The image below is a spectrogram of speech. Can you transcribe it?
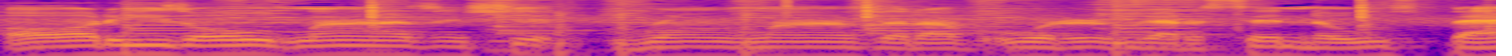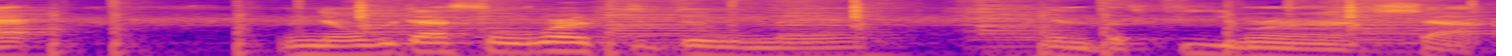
all these old lines and shit, wrong lines that I've ordered. We gotta send those back. You know, we got some work to do, man, in the Fearon shop.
